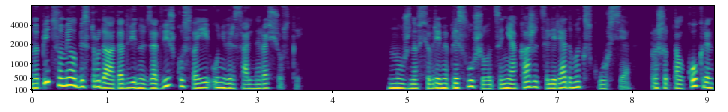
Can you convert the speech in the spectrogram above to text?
но Пит сумел без труда отодвинуть задвижку своей универсальной расческой. «Нужно все время прислушиваться, не окажется ли рядом экскурсия», прошептал Кокрин,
